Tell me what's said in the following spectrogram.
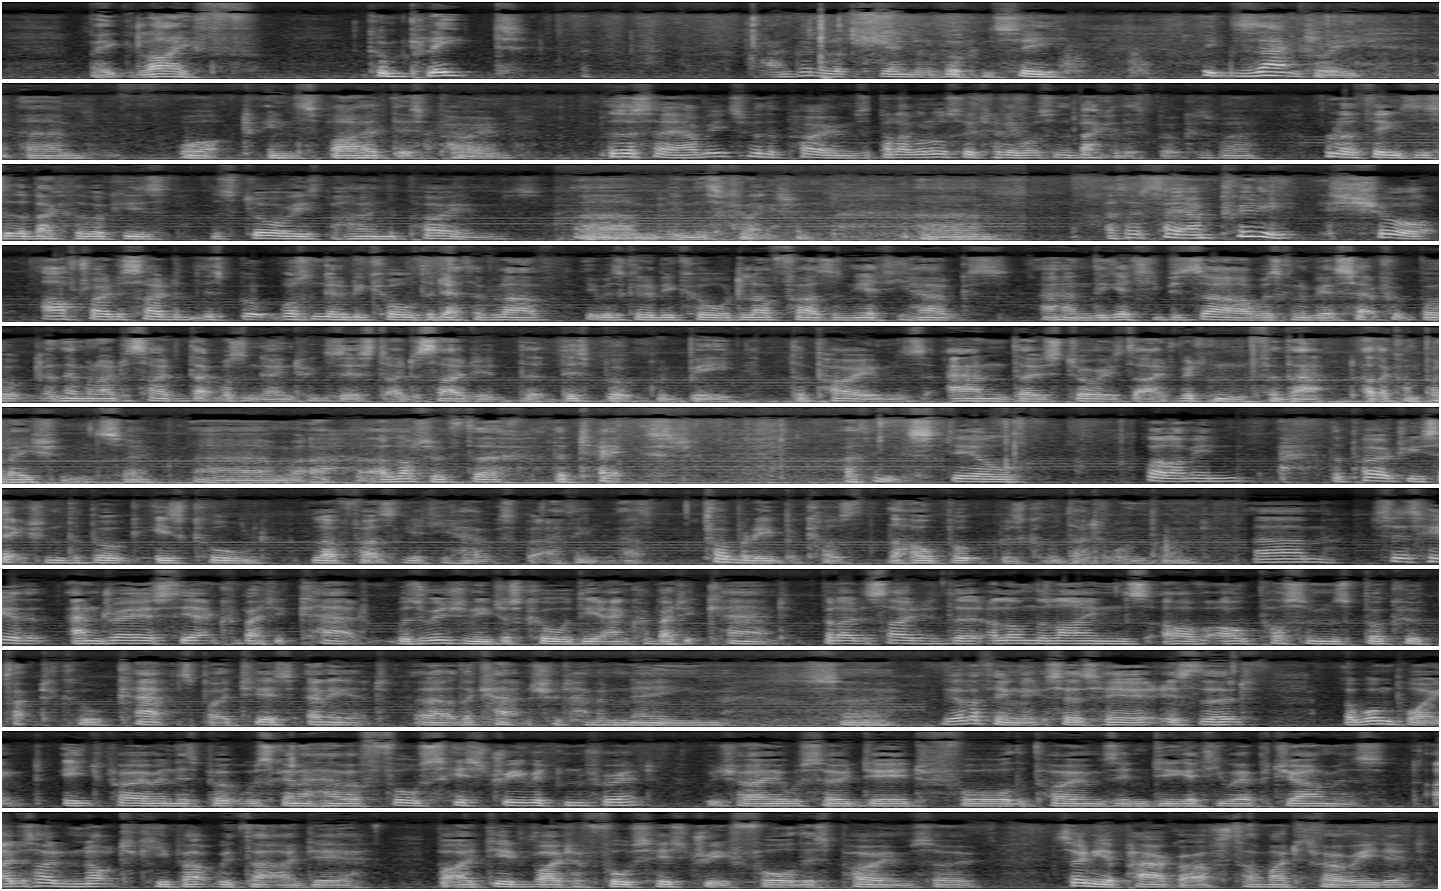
Make life complete. I'm going to look at the end of the book and see exactly um, what inspired this poem. As I say, I'll read some of the poems, but I will also tell you what's at the back of this book as well. One of the things that's at the back of the book is the stories behind the poems um, in this collection. Um, as I say, I'm pretty sure after I decided this book wasn't going to be called The Death of Love, it was going to be called Love Fuzz and Yeti Hugs, and The Yeti Bazaar was going to be a separate book. And then when I decided that wasn't going to exist, I decided that this book would be the poems and those stories that I'd written for that other compilation. So um, a, a lot of the, the text, I think, still. Well, I mean, the poetry section of the book is called Love Fuzz and Yeti Hugs, but I think that's probably because the whole book was called that at one point. Um, it says here that Andreas the Acrobatic Cat was originally just called the Acrobatic Cat, but I decided that along the lines of Old Possum's Book of Practical Cats by T.S. Eliot, uh, the cat should have a name. So the other thing it says here is that at one point each poem in this book was going to have a false history written for it, which I also did for the poems in Do Yetis Wear Pyjamas. I decided not to keep up with that idea, but I did write a false history for this poem, so it's only a paragraph, so I might as well read it.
